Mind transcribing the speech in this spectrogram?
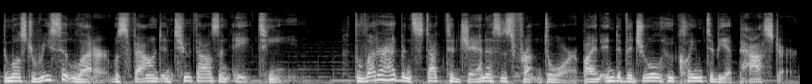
The most recent letter was found in 2018. The letter had been stuck to Janice's front door by an individual who claimed to be a pastor.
